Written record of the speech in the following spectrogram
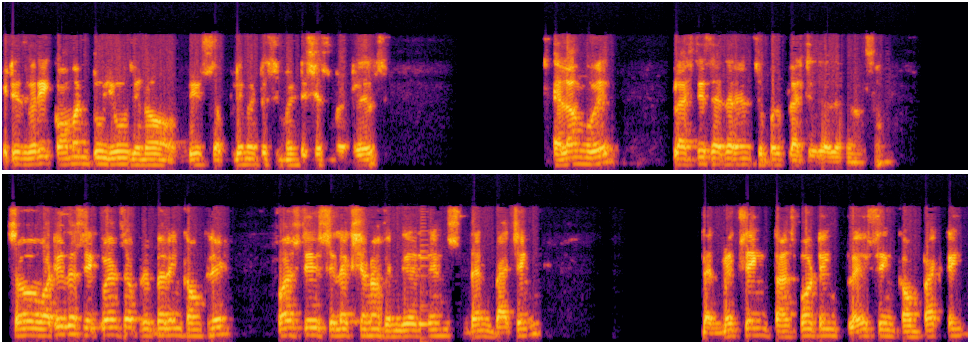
It is very common to use, you know, these supplementary cementitious materials along with plasticizer and super plasticizer also. So what is the sequence of preparing concrete? First is selection of ingredients, then batching, then mixing, transporting, placing, compacting,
